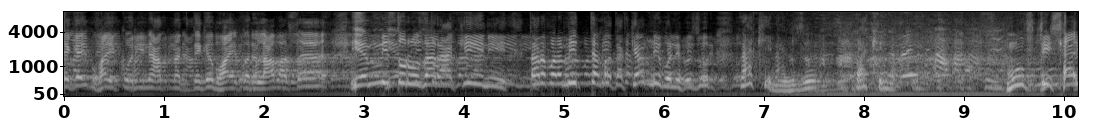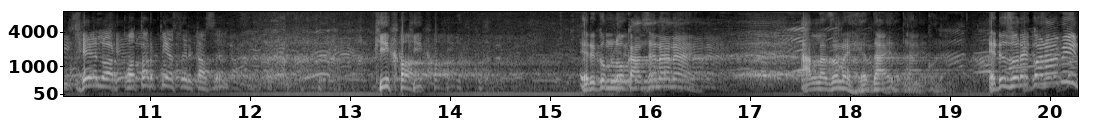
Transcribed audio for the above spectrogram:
দেখেই ভয় করি না আপনাকে দেখে ভয় করে লাভ আছে? এমনি তো রোজা রাখিনি। তারপরে মিথ্যা কথা কেমনি বলি, হুজুর, রাখিনি হুজুর, রাখিনি। মুফতি সাহেব ফেল আর কথার পেঁচের কাছে। কি খাওয়া এরকম লোক আছে না না আল্লাহ যেন হেদায়ত দান করে। একটু জোরে কর আমিন।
